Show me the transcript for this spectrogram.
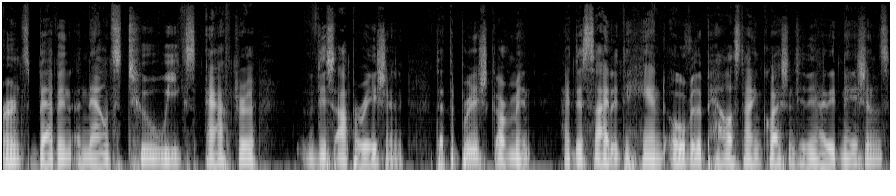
Ernest Bevin announced two weeks after this operation that the British government had decided to hand over the Palestine question to the United Nations,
